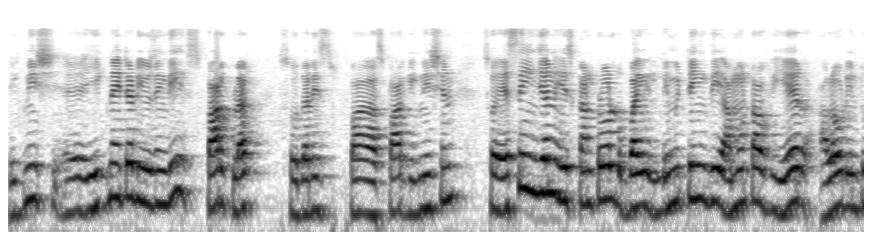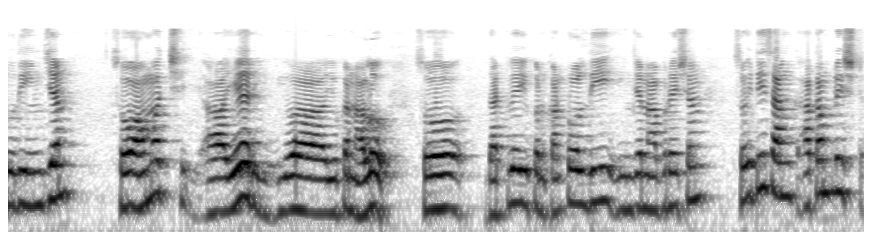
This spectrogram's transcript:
ignited using the spark plug so that is spark ignition. So SI engine is controlled by limiting the amount of air allowed into the engine so how much uh, air you, you can allow? So that way you can control the engine operation. So it is accomplished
